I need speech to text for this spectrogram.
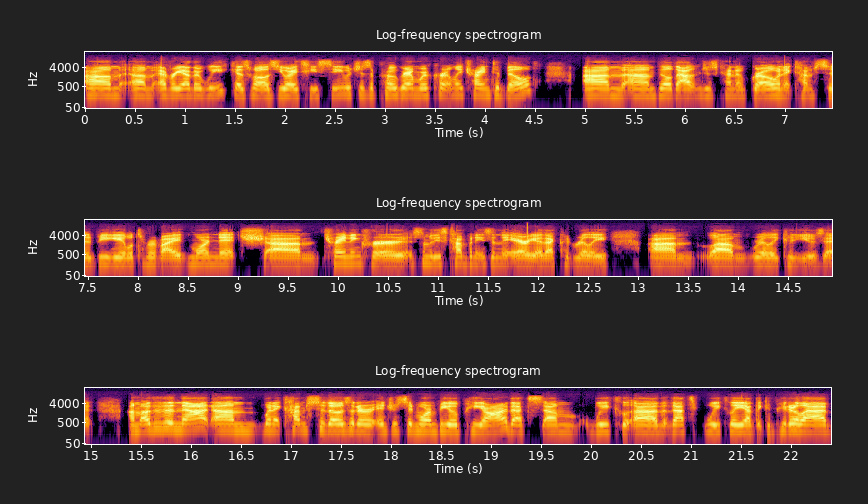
um, um, every other week, as well as UITC, which is a program we're currently trying to build. Um, um, build out and just kind of grow when it comes to being able to provide more niche um, training for some of these companies in the area that could really, um, um, really could use it. Um, other than that, when it comes to those that are interested more in BOPR, that's weekly. Uh, that's weekly at the computer lab,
